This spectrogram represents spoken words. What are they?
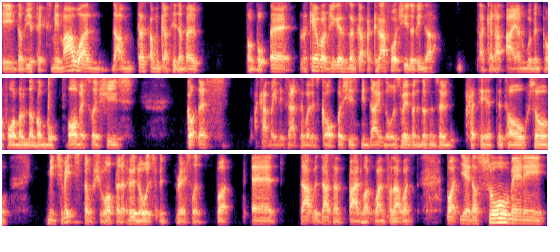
AEW picks. I mean, my one that I'm I'm gutted about uh, Raquel Rodriguez because I thought she'd have been a a kind of Iron Woman performer in the Rumble. Obviously, she's got this. I can't mind exactly what it's got, but she's been diagnosed with, but it doesn't sound pretty at all. So, I mean, she might still show up in it. Who knows with wrestling? But uh, that was that's a bad luck one for that one. But yeah, there's so many.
